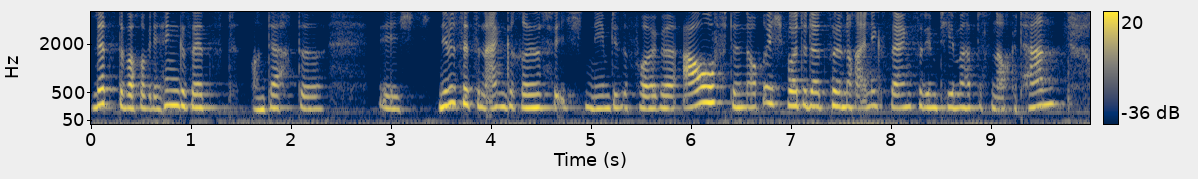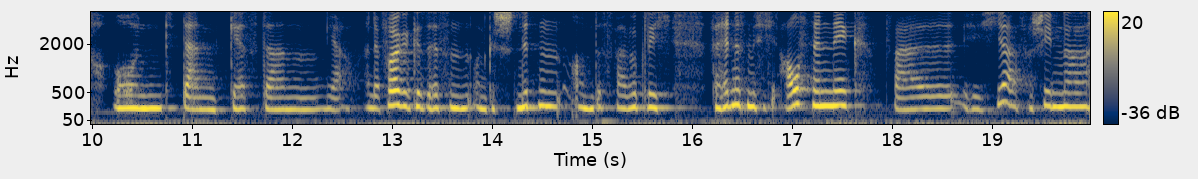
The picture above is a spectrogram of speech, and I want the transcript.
letzte Woche wieder hingesetzt und dachte, ich nehme es jetzt in Angriff, ich nehme diese Folge auf, denn auch ich wollte dazu noch einiges sagen zu dem Thema, habe das dann auch getan. Und dann gestern ja an der Folge gesessen und geschnitten und es war wirklich verhältnismäßig aufwendig, weil ich ja verschiedene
